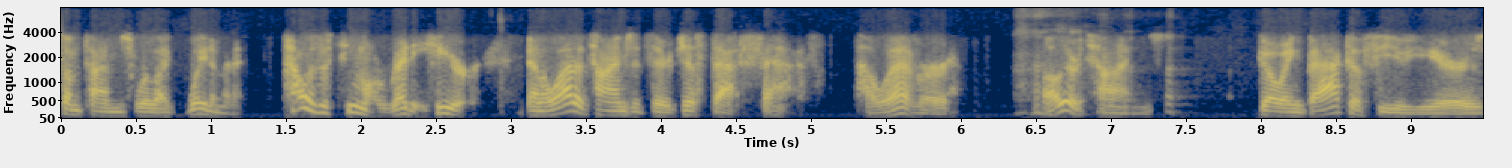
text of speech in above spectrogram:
Sometimes we're like, wait a minute, how is this team already here? And a lot of times it's they're just that fast. However, other times, going back a few years,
